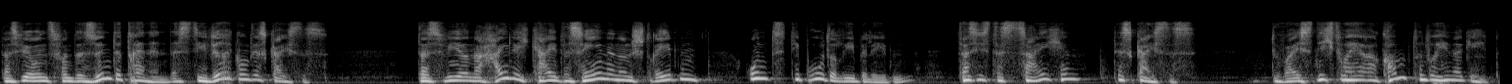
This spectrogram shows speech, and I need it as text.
Dass wir uns von der Sünde trennen, das ist die Wirkung des Geistes. Dass wir nach Heiligkeit sehnen und streben und die Bruderliebe leben. Das ist das Zeichen des Geistes. Du weißt nicht, woher er kommt und wohin er geht.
